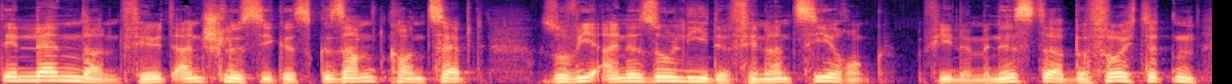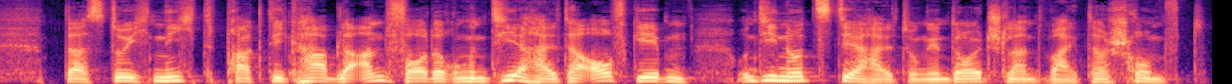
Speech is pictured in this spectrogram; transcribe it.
den Ländern fehlt ein schlüssiges Gesamtkonzept sowie eine solide Finanzierung. Viele Minister befürchteten, dass durch nicht praktikable Anforderungen Tierhalter aufgeben und die Nutztierhaltung in Deutschland weiter schrumpft.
